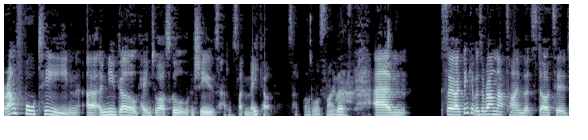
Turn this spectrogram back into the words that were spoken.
around 14, uh, a new girl came to our school and she had all this like makeup. It's like, God, what's like this? Um, so I think it was around that time that started,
